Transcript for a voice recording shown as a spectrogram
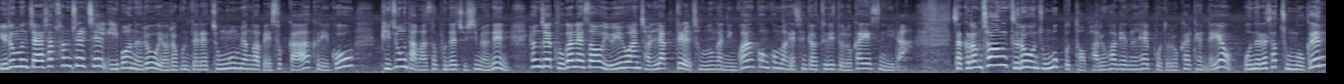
유료 문자 샵 3772번으로 여러분들의 종목명과 매수가 그리고 비중 담아서 보내주시면은 현재 구간에서 유효한 전략들 전문가님과 꼼꼼하게 챙겨드리도록 하겠습니다. 자, 그럼 처음 들어온 종목부터 바로 확인을 해보도록 할 텐데요. 오늘의 첫 종목은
